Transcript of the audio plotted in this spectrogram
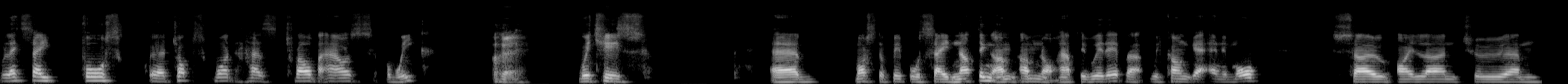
let's say four uh, top squad has 12 hours a week. Okay. Which is, um, most of people say nothing. I'm, I'm not happy with it, but we can't get any more. So I learned to um,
